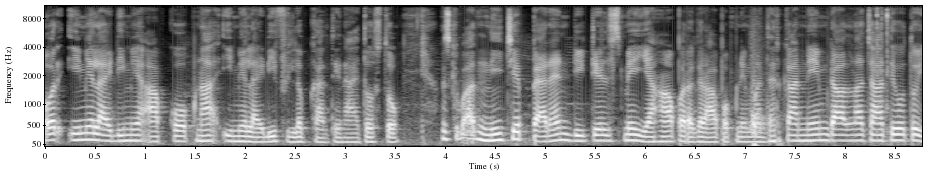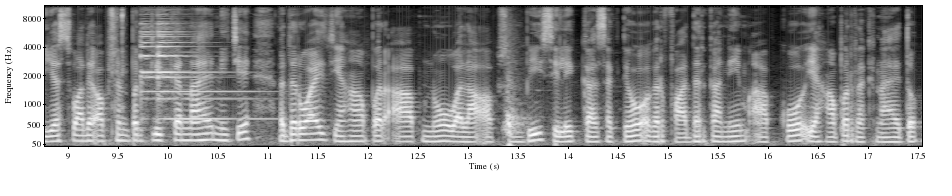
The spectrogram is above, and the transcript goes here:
और ईमेल आईडी में आपको अपना ईमेल आईडी फिलअप कर देना है दोस्तों। उसके बाद नीचे पेरेंट डिटेल्स में यहाँ पर अगर आप अपने मदर का नेम डालना चाहते हो तो यस वाले ऑप्शन पर क्लिक करना है नीचे। अदरवाइज़ यहाँ पर आप नो वाला ऑप्शन भी सिलेक्ट कर सकते हो, अगर फादर का नेम आपको यहाँ पर रखना है तो।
